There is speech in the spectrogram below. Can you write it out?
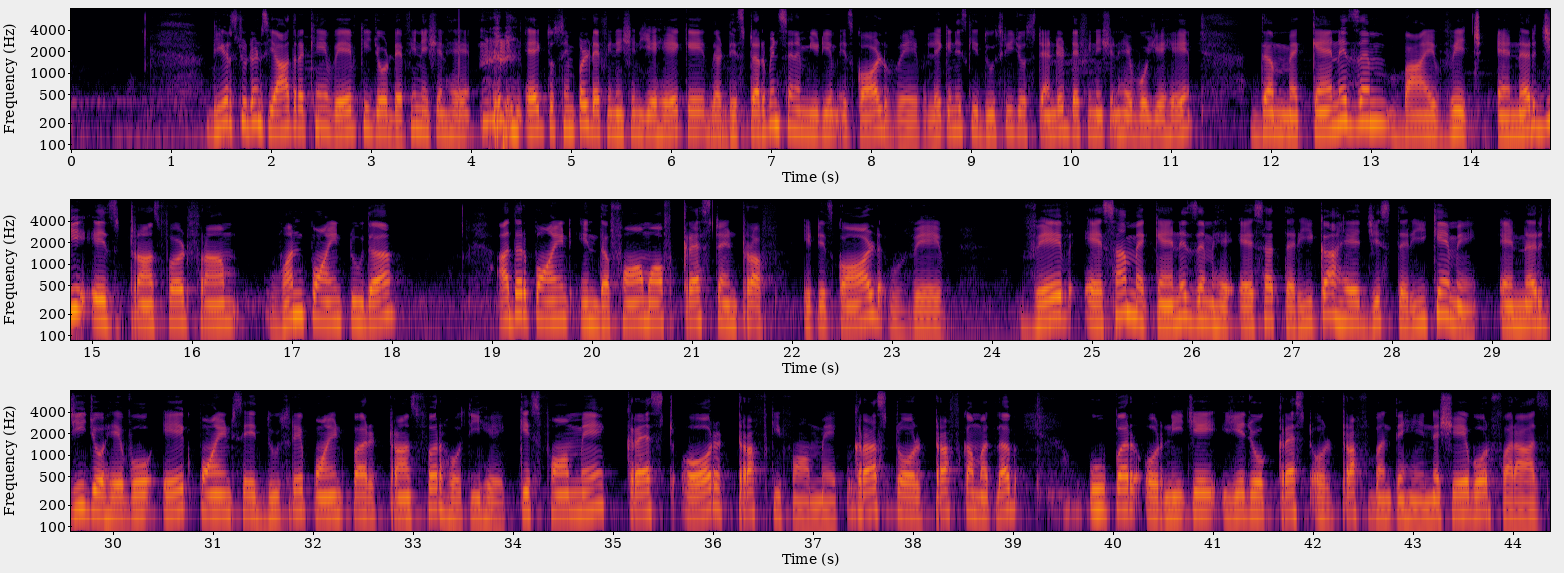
dear students याद रखें वेव की जो डेफिनेशन है, एक तो सिंपल डेफिनेशन ये है कि the disturbance in a medium is called wave लेकिन इसकी दूसरी जो स्टैंडर्ड डेफिनेशन है, वो ये है the mechanism by which energy is transferred from one point to the other point in the form of crest and trough it is called wave wave ऐसा mechanism है, ऐसा तरीका है, जिस तरीके में एनर्जी जो है वो एक पॉइंट से दूसरे पॉइंट पर ट्रांसफ़र होती है। किस फॉर्म में? क्रेस्ट और ट्रफ की फॉर्म में। क्रस्ट और ट्रफ का मतलब ऊपर और नीचे, ये जो क्रेस्ट और ट्रफ बनते हैं, नशेब और फराज।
